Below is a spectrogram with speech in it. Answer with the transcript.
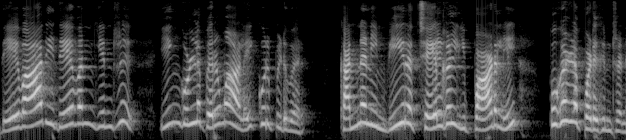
தேவாதி தேவன் என்று இங்குள்ள பெருமாளை குறிப்பிடுவர். கண்ணனின் வீரச் செயல்கள் இப்பாடலில் புகழப்படுகின்றன.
